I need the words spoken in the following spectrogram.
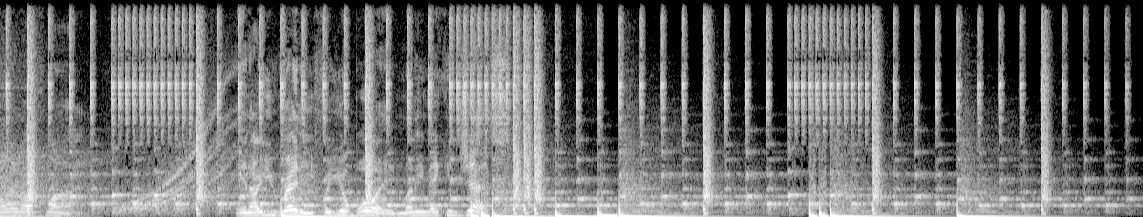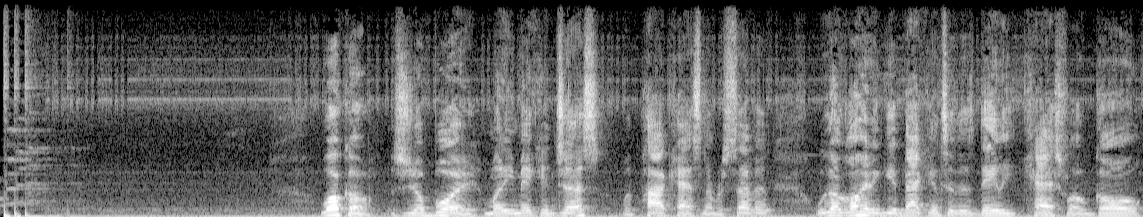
on and offline. And are you ready for your boy, Money Making Jess? Welcome. This is your boy, Money Making Jess, with podcast number seven. We're to go ahead and get back into this daily cash flow goal.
